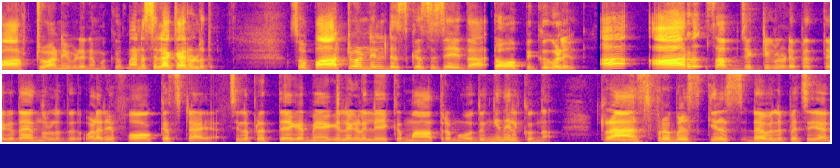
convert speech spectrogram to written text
പാർട്ട് ടു ആണ് ഇവിടെ നമുക്ക് മനസ്സിലാക്കാനുള്ളത്. സോ പാർട്ട് വണ്ണിൽ ഡിസ്കസ് ചെയ്ത ടോപ്പിക്കുകളിൽ ആ ആറ് സബ്ജക്റ്റുകളുടെ പ്രത്യേകത എന്നുള്ളത് വളരെ ഫോക്കസ്ഡ് ആയ ചില പ്രത്യേക മേഖലകളിലേക്ക് മാത്രം ഒതുങ്ങി നിൽക്കുന്ന ട്രാൻസ്ഫറബിൾ സ്കിൽസ് ഡെവലപ്പ് ചെയ്യാൻ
